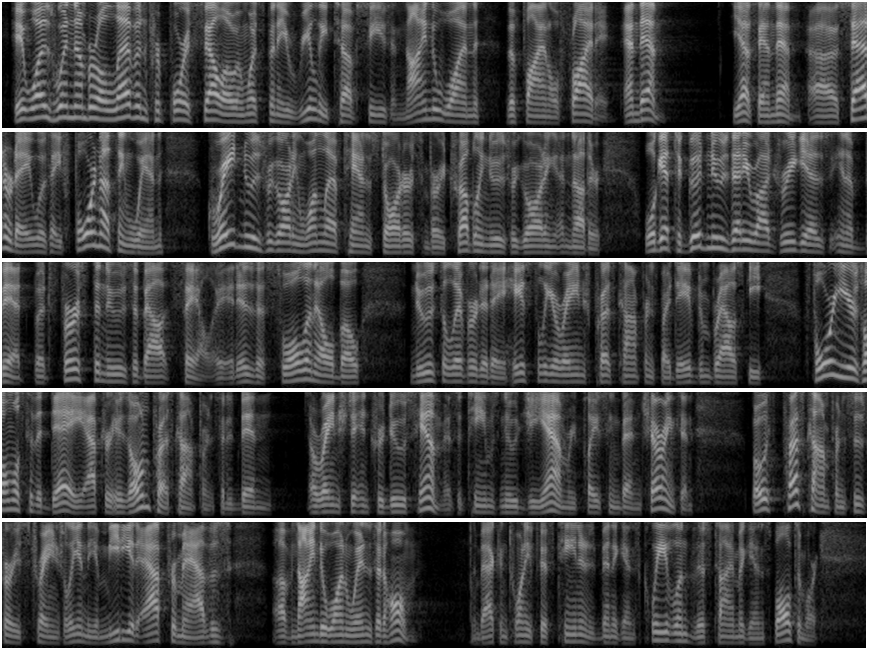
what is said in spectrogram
It was win number 11 for Porcello in what's been a really tough season. 9 to 1 the final Friday. And then, yes, and then, uh, Saturday was a 4 0 win. Great news regarding one left hand starter, some very troubling news regarding another. We'll get to good news, Eddie Rodriguez, in a bit, but first the news about Sale. It is a swollen elbow. News delivered at a hastily arranged press conference by Dave Dombrowski, four years almost to the day after his own press conference that had been arranged to introduce him as the team's new GM, replacing Ben Cherington. Both press conferences, very strangely, in the immediate aftermaths of 9 to 1 wins at home. Back in 2015, it had been against Cleveland, this time against Baltimore.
